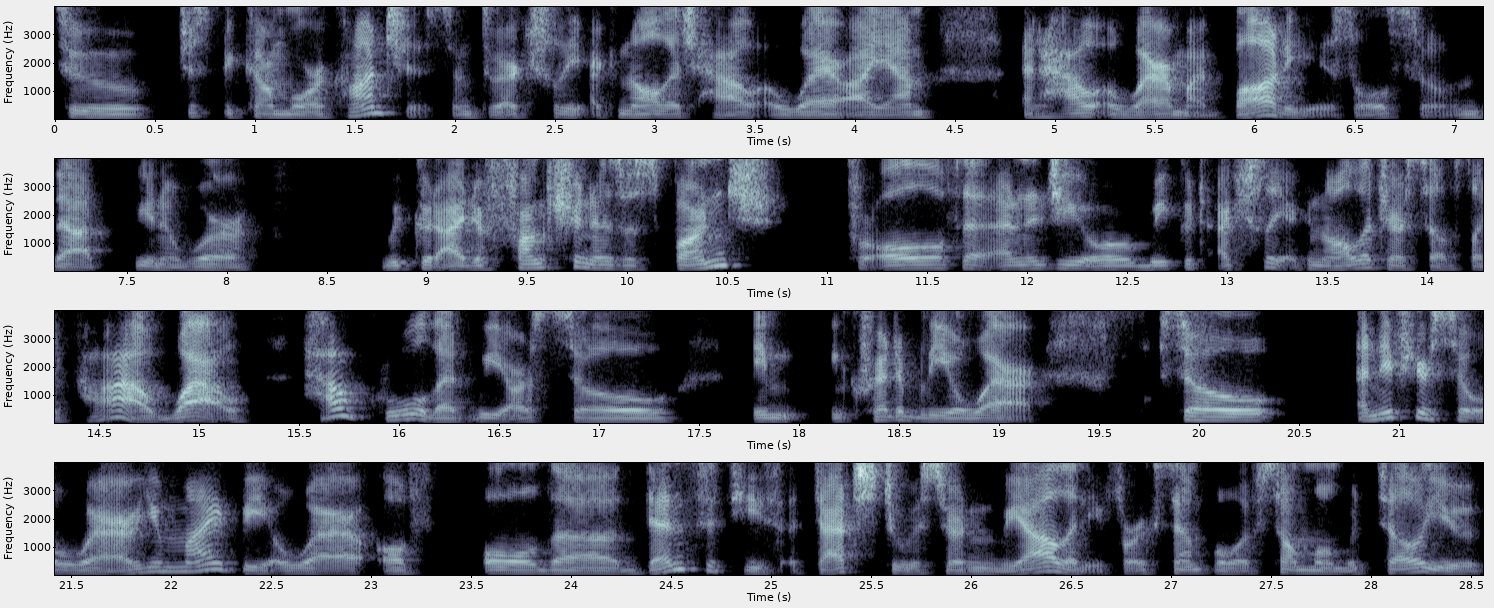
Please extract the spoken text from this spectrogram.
to just become more conscious and to actually acknowledge how aware I am and how aware my body is also. And that, you know, we're, we could either function as a sponge for all of that energy, or we could actually acknowledge ourselves like, ah, wow, how cool that we are so in, incredibly aware. So and if you're so aware, you might be aware of all the densities attached to a certain reality. For example, if someone would tell you,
